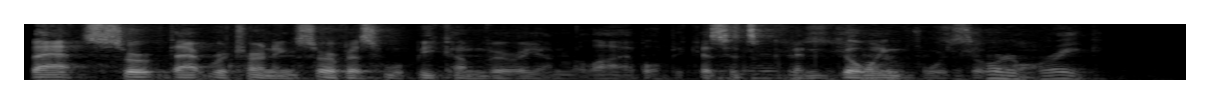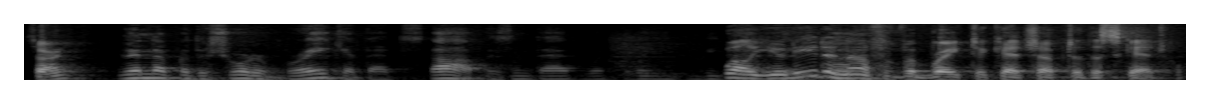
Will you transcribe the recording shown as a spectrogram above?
That ser, that returning service will become very unreliable because it's been It's going shorter- for it's a so Shorter long. break. Sorry? You end up with a shorter break at that stop, isn't that what? the- Well, you need enough of a break to catch up to the schedule.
